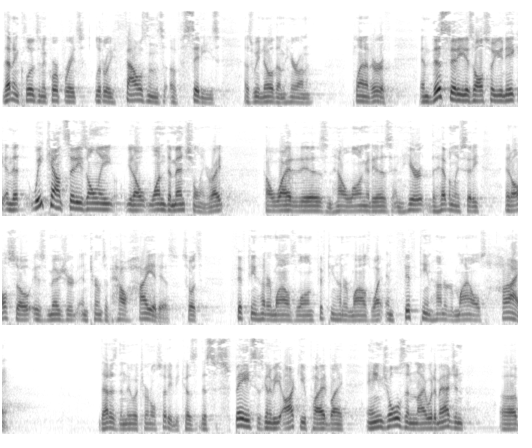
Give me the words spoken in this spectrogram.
That includes and incorporates literally thousands of cities as we know them here on planet Earth. And this city is also unique in that we count cities only, you know, one dimensionally, right? How wide it is and how long it is. And here, the heavenly city, it also is measured in terms of how high it is. So it's 1500 miles long, 1500 miles wide, and 1500 miles high. That is the new eternal city because this space is going to be occupied by angels and I would imagine, uh,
